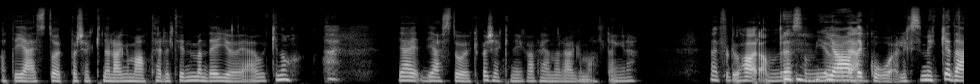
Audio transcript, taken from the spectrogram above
at jeg står på kjøkkenet og lager mat hele tiden, men det gjør jeg jo ikke nå. Jeg, jeg står jo ikke på kjøkkenet i kafeen og lager mat lenger. Nei, for du har andre som gjør Ja, det. det går liksom ikke. Det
